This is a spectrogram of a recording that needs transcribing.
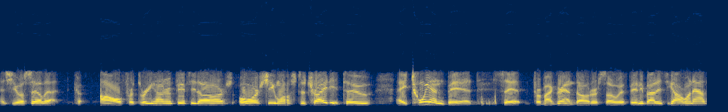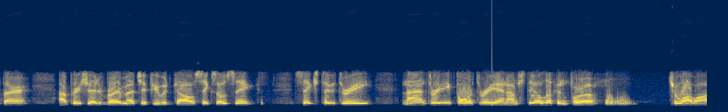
And she will sell it all for three hundred fifty dollars, or she wants to trade it to a twin bed set for my granddaughter. So if anybody's got one out there, I appreciate it very much if you would call 606 623 9343. And I'm still looking for a Chihuahua.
